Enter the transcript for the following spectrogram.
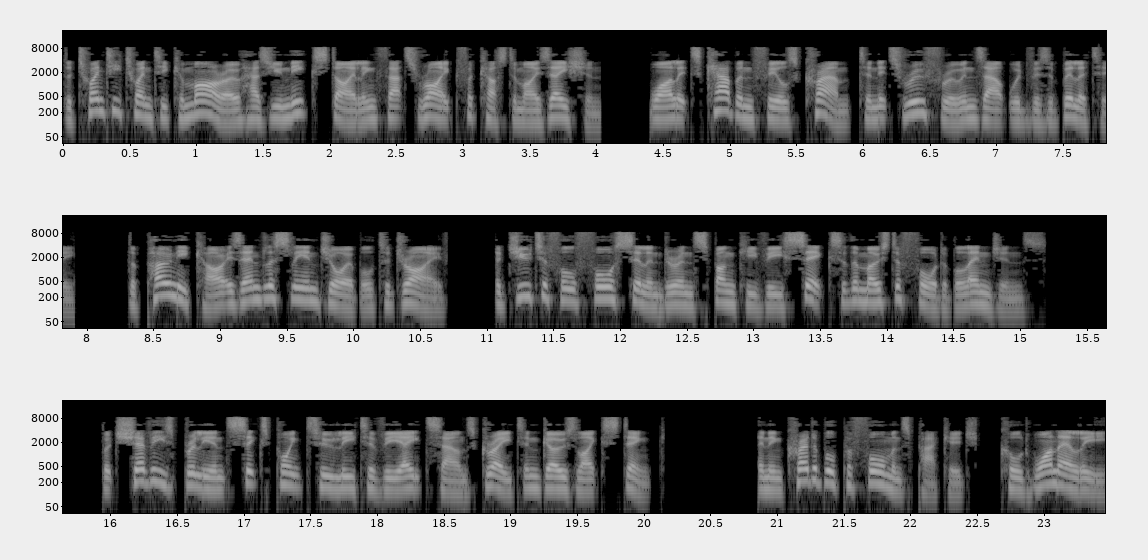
The 2020 Camaro has unique styling that's ripe for customization. While its cabin feels cramped and its roof ruins outward visibility, the pony car is endlessly enjoyable to drive. A dutiful four-cylinder and spunky V6 are the most affordable engines. But Chevy's brilliant 6.2-liter V8 sounds great and goes like stink. An incredible performance package, called 1LE,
